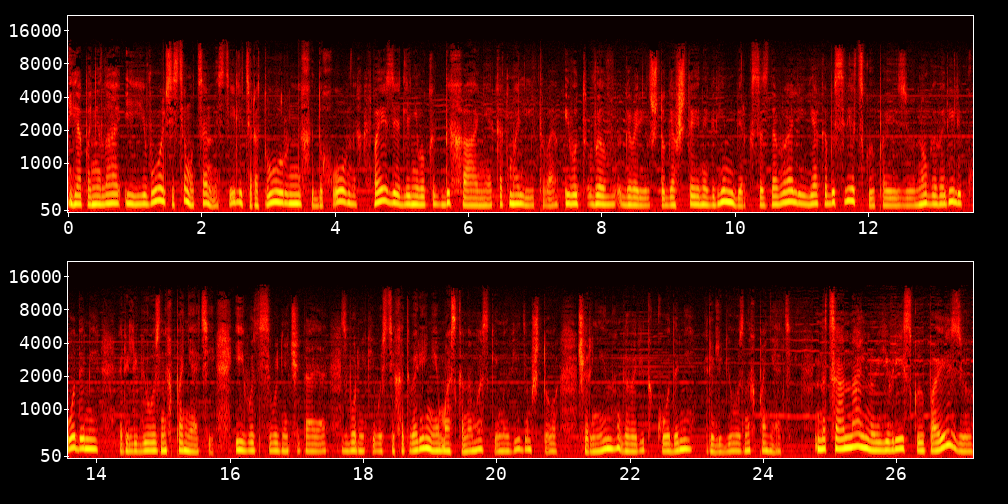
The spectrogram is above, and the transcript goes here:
я поняла и его систему ценностей, и литературных, и духовных. Поэзия для него как дыхание, как молитва. И вот Велл говорил, что Гавштейн и Гринберг создавали якобы светскую поэзию, но говорили кодами религиозных понятий. И вот сегодня, читая сборник его стихотворения «Маска на маске», мы видим, что Чернин говорит кодами религиозных понятий. Национальную еврейскую поэзию,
